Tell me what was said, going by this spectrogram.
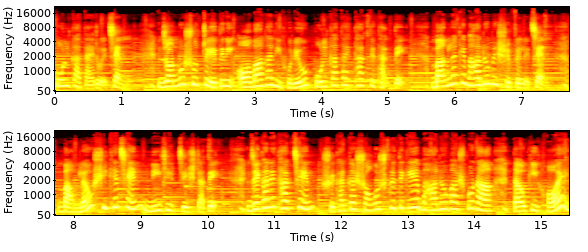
কলকাতায় রয়েছেন। জন্মসূত্রে তিনি অবাঙালি হলেও কলকাতায় থাকতে থাকতে বাংলাকে ভালোবেসে ফেলেছেন। বাংলাও শিখেছেন নিজের চেষ্টাতে। যেখানে থাকছেন, সেখানকার সংস্কৃতিকে ভালোবাসবো না, তাও কি হয়?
